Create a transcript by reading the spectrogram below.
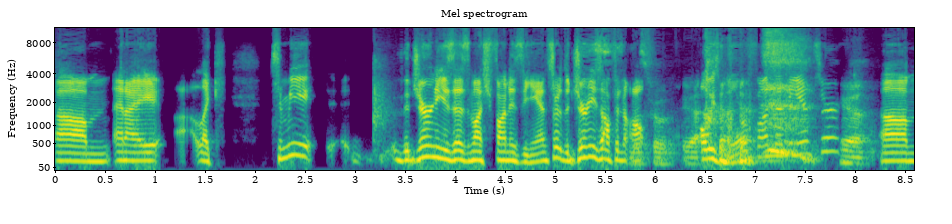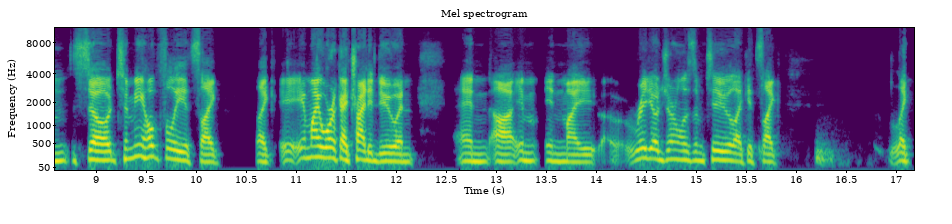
um, and I uh, like to me, the journey is as much fun as the answer. The journey is often al- yeah. always more fun than the answer. Yeah. Um, so to me, hopefully, it's like like in my work I try to do, and and uh, in in my radio journalism too. Like it's like like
